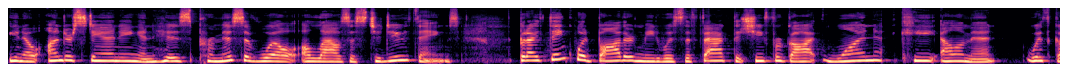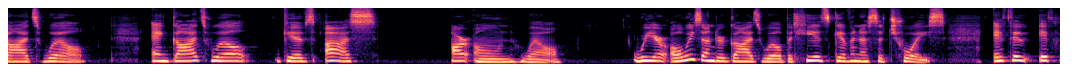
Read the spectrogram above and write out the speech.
you know, understanding and his permissive will allows us to do things. But I think what bothered me was the fact that she forgot one key element with God's will. And God's will gives us our own will. We are always under God's will, but He has given us a choice. If, it, if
